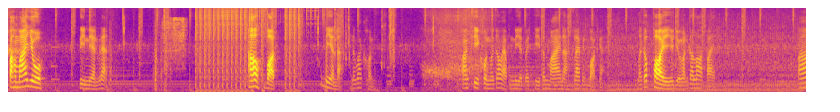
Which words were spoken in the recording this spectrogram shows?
ฟาร์มม้าอยู่ ตีเนียนไปเนี่ยเอาบอทเนียนอะนึกว่าคน บางทีคนมันก็แบบเนียนไปตีต้นไม้นะแกล้งเป็นบอทไงแล้วก็ปล่อยอยู่ๆมันก็รอดไปอ่า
